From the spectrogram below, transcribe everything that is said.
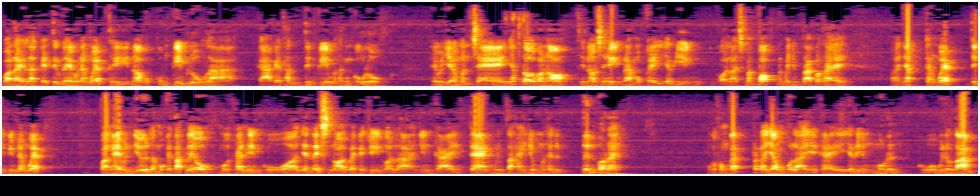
Và đây là cái tiêu đề của trang web thì nó cũng kim luôn là cả cái thanh tìm kiếm và thanh công cụ luôn. Thì bây giờ mình sẽ nhấp đôi vào nó, thì nó sẽ hiện ra một cái giao diện gọi là smartbox để mà chúng ta có thể à, nhập trang web, tìm kiếm trang web. Và ngay bên dưới là một cái tab leo, một cái khái niệm của Yandex nói về cái chuyện gọi là những cái trang mà chúng ta hay dùng nó sẽ được đính vào đây. Một cái phong cách rất là giống với lại cái giao diện modern của Windows 8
